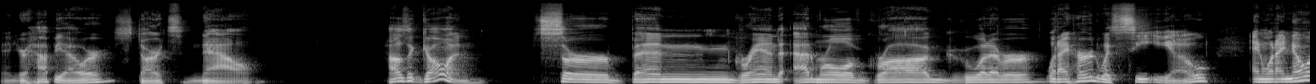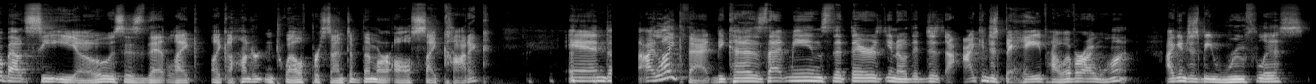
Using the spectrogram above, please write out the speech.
and your happy hour starts now. How's it going, Sir Ben, Grand Admiral of Grog, whatever? What I heard was CEO, and what I know about CEOs is that like like 112% of them are all psychotic. And I like that because that means that there's, you know, that just I can just behave however I want. I can just be ruthless.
